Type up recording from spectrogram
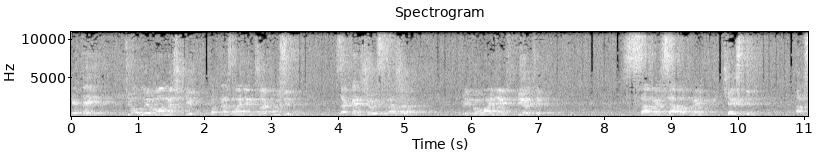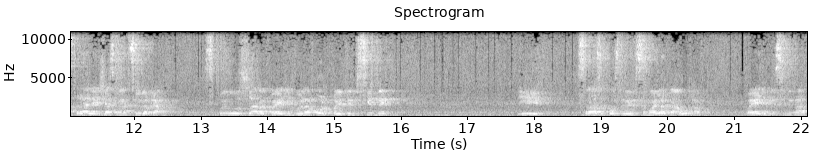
этой теплой ванночке под названием джакузи заканчивается наше пребывание в Перте, самой западной части Австралии. Сейчас мы отсюда прям с пылу с жару поедем в аэропорт, полетим в Сидней. И сразу после самолета утром поедем на семинар.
